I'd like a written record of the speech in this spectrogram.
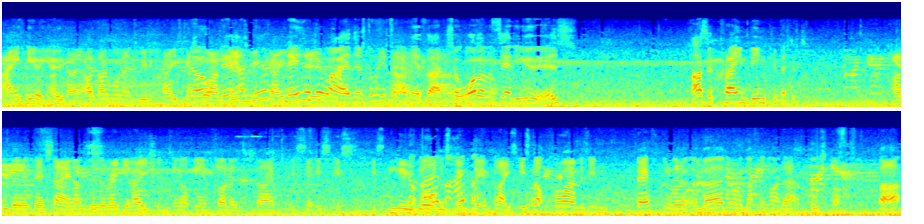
I hear you. Okay, I don't want that to be the case. That's No, why I'm here and to engage neither you. do I. There's no need for No, any of that. no, so of what I would say to you is, has a crime been committed? Under, they're saying under the regulations they're not being followed, so it's, it's, it's, it's new No, law that's been I'm- put in place. It's not crime as in theft or a, a murder or nothing like that, of course not. But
